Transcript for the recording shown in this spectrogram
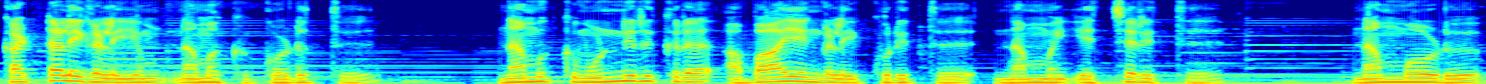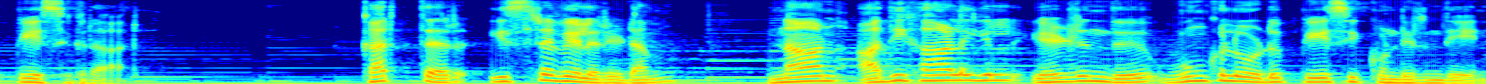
கட்டளைகளையும் நமக்கு கொடுத்து நமக்கு முன்னிருக்கிற அபாயங்களை குறித்து நம்மை எச்சரித்து நம்மோடு பேசுகிறார். கர்த்தர் இஸ்ரவேலரிடம் நான் அதிகாலையில் எழுந்து உங்களோடு பேசிக்கொண்டிருந்தேன்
